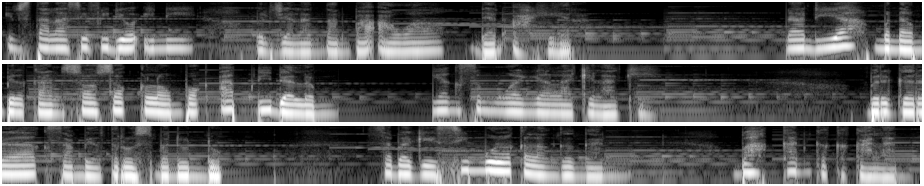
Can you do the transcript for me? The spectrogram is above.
instalasi video ini berjalan tanpa awal dan akhir. Nadia menampilkan sosok kelompok abdi dalam yang semuanya laki-laki. Bergerak sambil terus menunduk sebagai simbol kelanggengan bahkan kekekalan.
